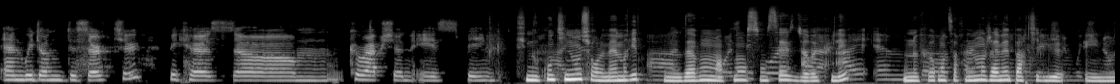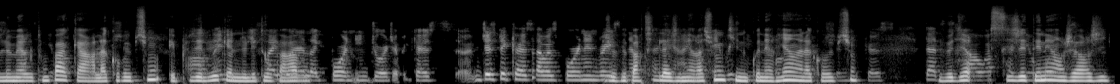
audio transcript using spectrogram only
and we don't deserve to. Because, um, corruption is being si nous continuons sur le même rythme que nous avons maintenant sans cesse de reculer, nous ne ferons certainement jamais partie de l'UE et nous ne le méritons pas car la corruption est plus élevée qu'elle ne l'était auparavant. Je fais partie de la génération qui ne connaît rien à la corruption je veux dire, si j'étais née en Géorgie,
